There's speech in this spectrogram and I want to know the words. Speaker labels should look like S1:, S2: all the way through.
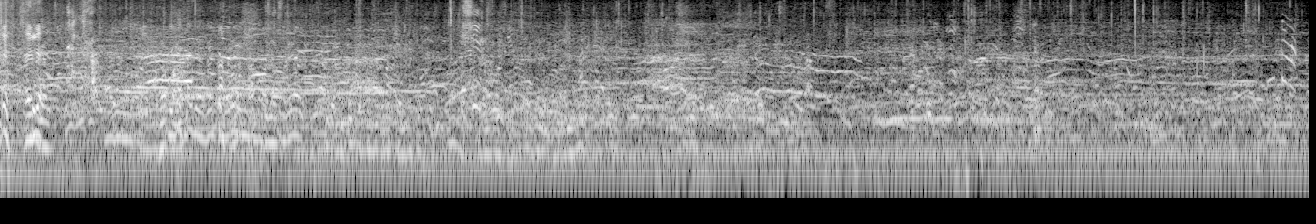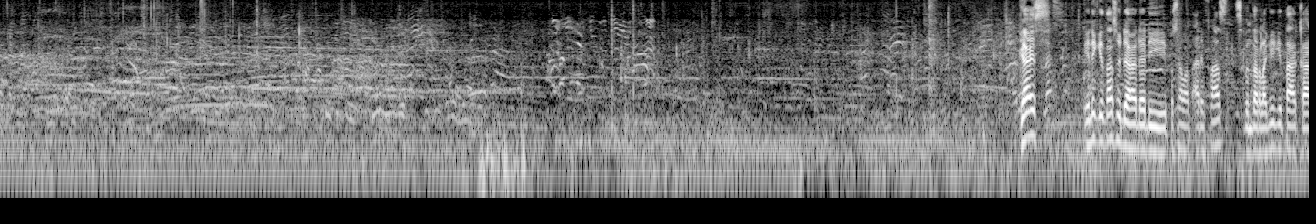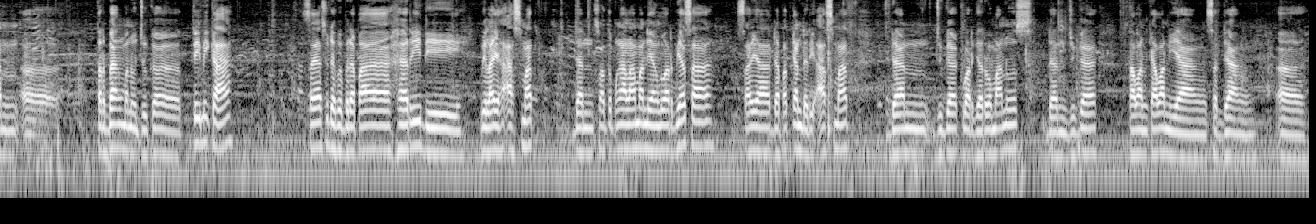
S1: Eh, saya
S2: Guys, ini kita sudah ada di pesawat Arifas. Sebentar lagi kita akan eh, terbang menuju ke Timika. Saya sudah beberapa hari di wilayah Asmat dan suatu pengalaman yang luar biasa saya dapatkan dari Asmat dan juga keluarga Romanus dan juga kawan-kawan yang sedang eh,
